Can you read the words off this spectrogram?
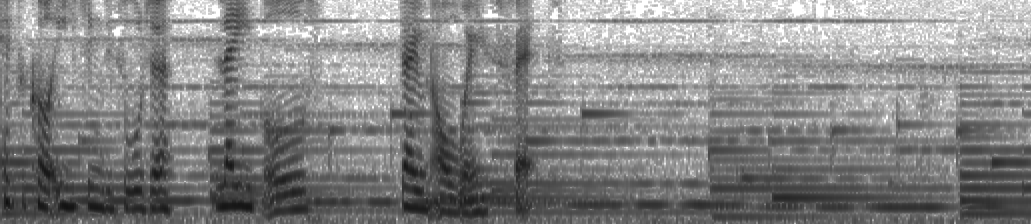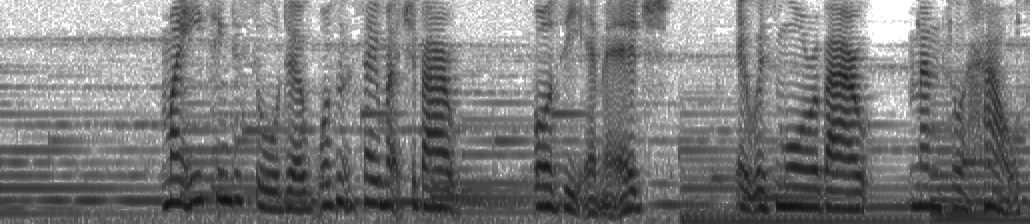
typical eating disorder labels don't always fit. My eating disorder wasn't so much about body image, it was more about mental health.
